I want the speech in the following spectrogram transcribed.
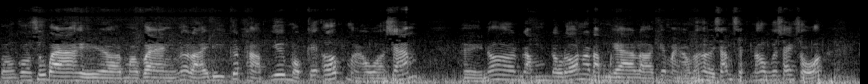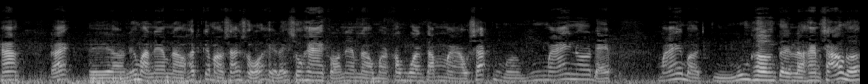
Còn con số 3 thì à, màu vàng nó lại đi kết hợp với một cái ốp màu à, xám. Thì nó đâm đâu đó nó đâm ra là cái màu nó hơi xám xịt nó không có sáng sủa ha. Đấy thì à, nếu mà anh em nào thích cái màu sáng sủa thì lấy số 2 còn anh em nào mà không quan tâm màu sắc mà muốn máy nó đẹp máy mà muốn hơn tên là 26 nữa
